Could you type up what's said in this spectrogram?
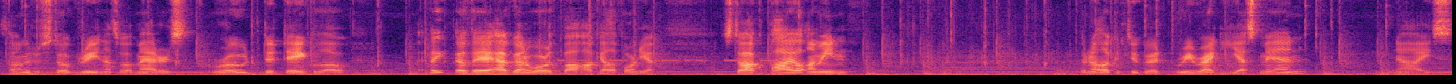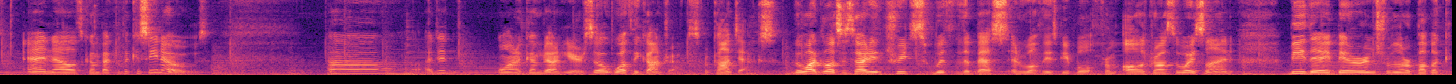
As long as we're still green, that's what matters. Road to Dayglow. I think oh, they have gone to war with Baja California. Stockpile, I mean, they're not looking too good. Rewrite Yes Man. Nice. And now let's come back to the casinos. Uh, I did want to come down here. So, wealthy contracts, or contacts. The White Glove Society treats with the best and wealthiest people from all across the wasteland. Be they barons from the Republic,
